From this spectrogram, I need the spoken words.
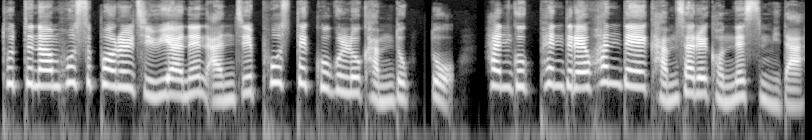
토트넘 호스퍼를 지휘하는 안지 포스테코글루 감독도 한국 팬들의 환대에 감사를 건넸습니다.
